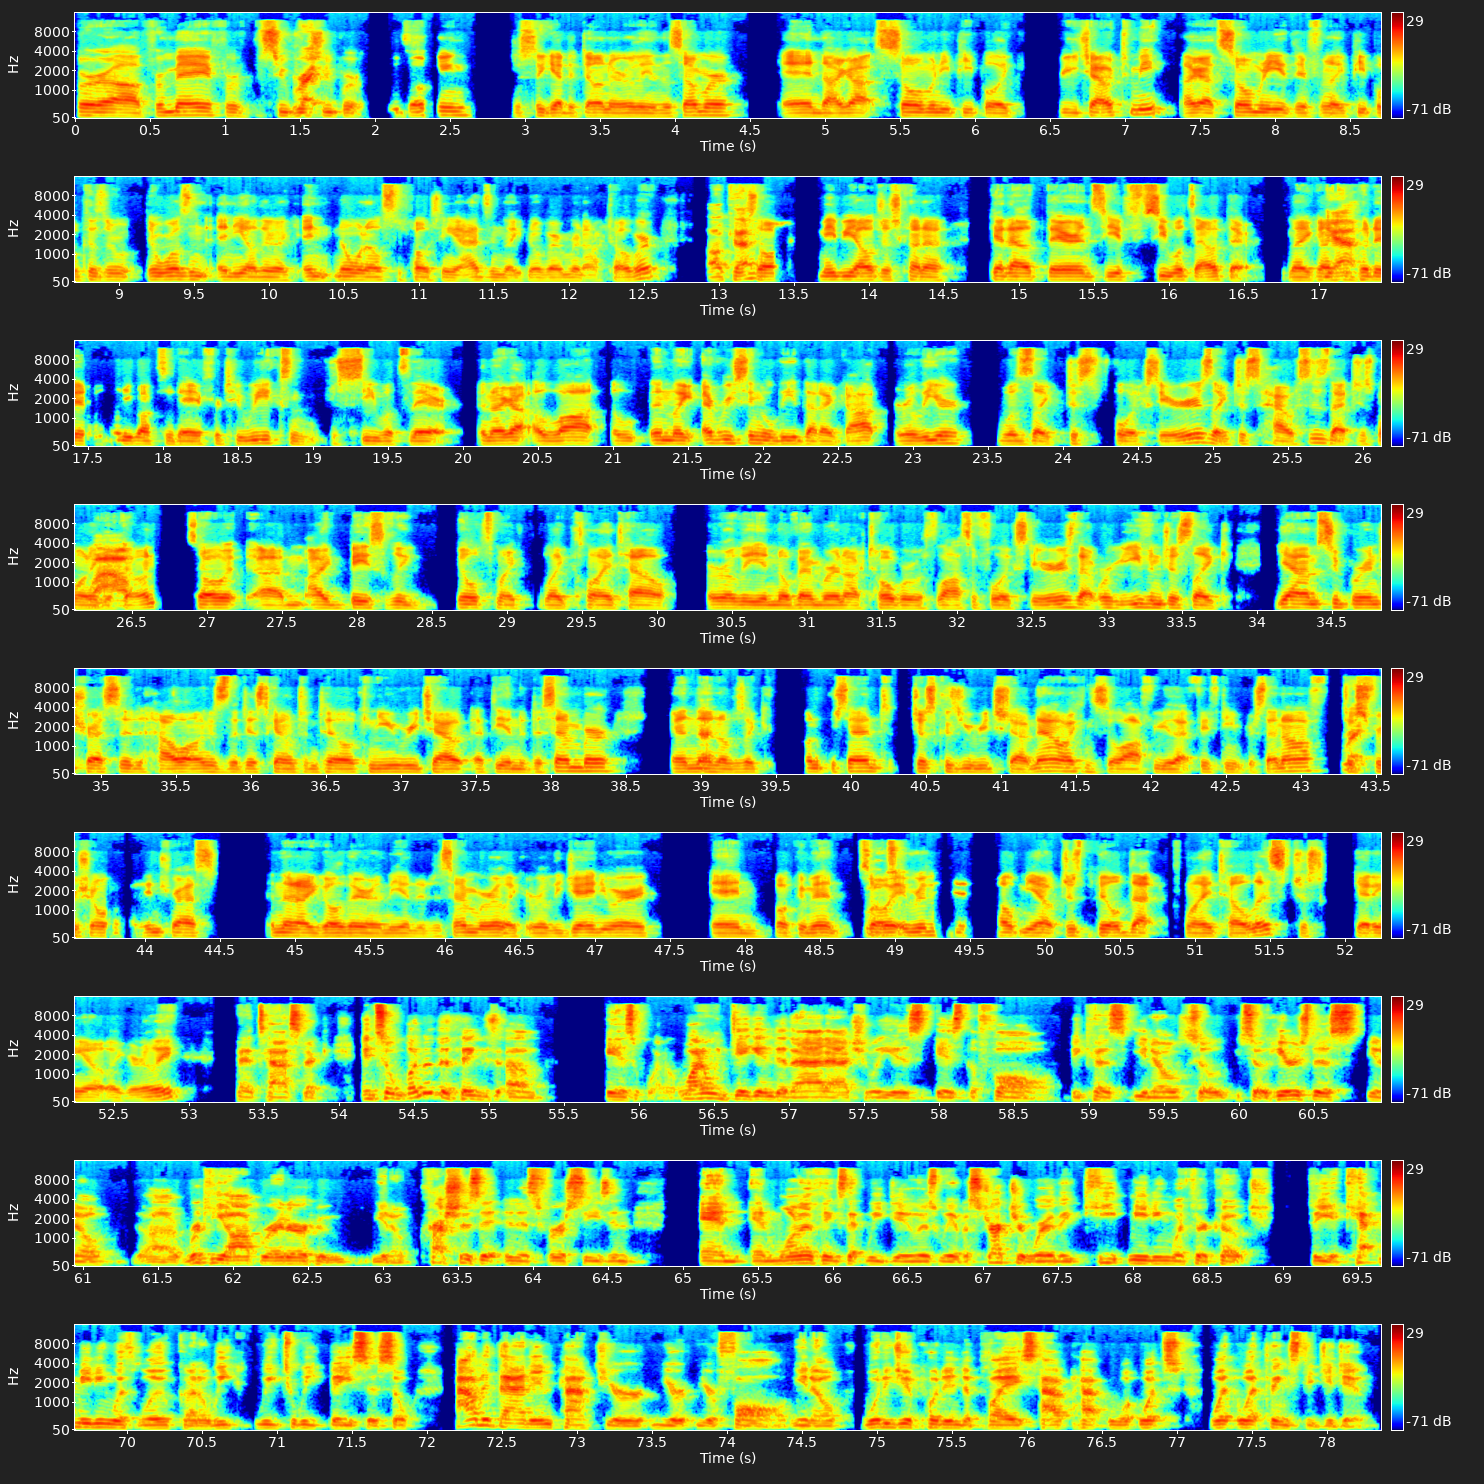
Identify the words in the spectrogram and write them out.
for uh for May for super Right. super booking. Just to get it done early in the summer. And I got so many people like reach out to me. I got so many different like people because there, there wasn't any other like and no one else was posting ads in like November and October. Okay. So maybe I'll just kind of get out there and see if see what's out there. Like I Yeah. can put in 20 bucks a day for two weeks and just see what's there. And I got a lot and like every single lead that I got earlier was like just full exteriors, like just houses that just want to Wow. get done. So um I basically built my like clientele early in November and October with lots of full exteriors that were even just like, yeah, I'm super interested. How long is the discount until? Can you reach out at the end of December? And then I was like, 100%, just because you reached out now, I can still offer you that 15% off just Right. for showing that interest. And then I go there in the end of December, like early January, and book them in. So Awesome. it really did help me out, just build that clientele list, just getting out like early. Fantastic. And so one of the things um, is why don't we dig into that actually is is the fall? Because you know so so here's this you know uh, rookie operator who you know crushes it in his first season. And and one of the things that we do is we have a structure where they keep meeting with their coach. So you kept meeting with Luke on a week week to week basis. So how did that impact your your your fall? You know what did you put into place? How, how what, what's what what things did you do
